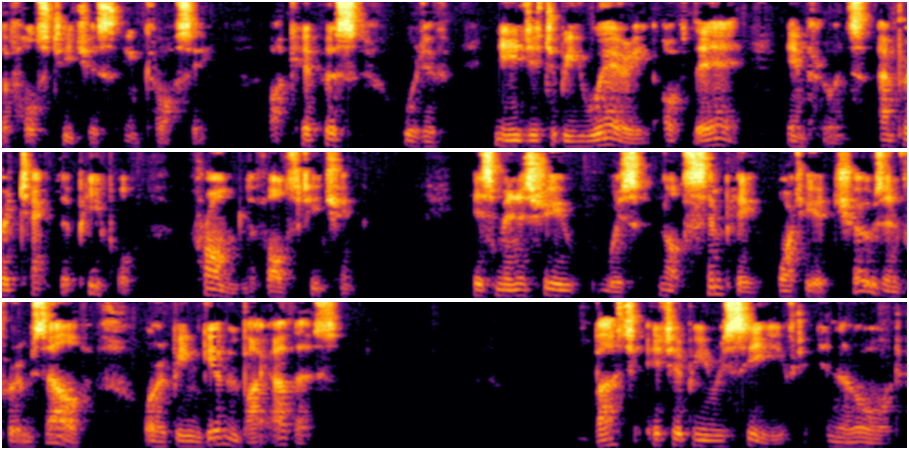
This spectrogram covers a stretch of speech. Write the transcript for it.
the false teachers in Colossae, Archippus would have needed to be wary of their influence and protect the people from the false teaching. His ministry was not simply what he had chosen for himself or had been given by others, but it had been received in the Lord.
